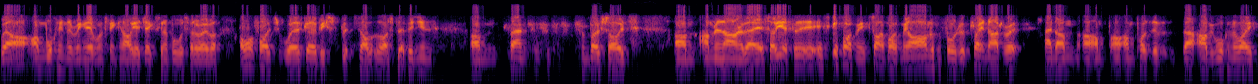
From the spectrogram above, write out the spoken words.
where I'm walking in the ring and everyone's thinking, oh yeah, Jake's going to ball this fella over. I want fights where there's going to be split like split opinions, um, fans from, from both sides. Um, I'm in an hour about it. So yeah, so it, it's a good fight for me, exciting fight for me. I- I'm looking forward to it, training hard for it, and um, I'm I'm positive that I'll be walking away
